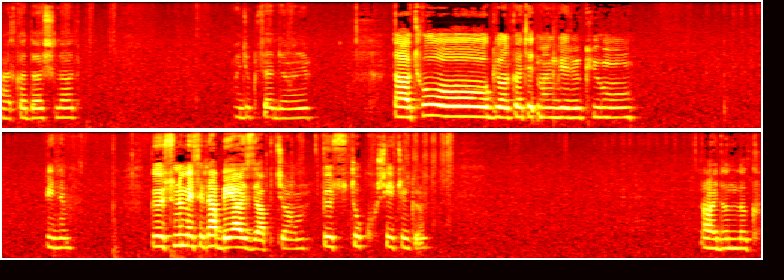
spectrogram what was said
Arkadaşlar. Bence güzel yani. Daha çok yol kat etmem gerekiyor. Benim. Göğsünü mesela beyaz yapacağım. Göğsü çok şey çünkü. Aydınlık.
